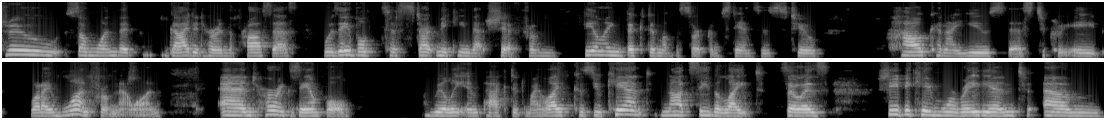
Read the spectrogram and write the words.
through someone that guided her in the process, was able to start making that shift from feeling victim of the circumstances to how can I use this to create what I want from now on. And her example really impacted my life because you can't not see the light. So as she became more radiant, um,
